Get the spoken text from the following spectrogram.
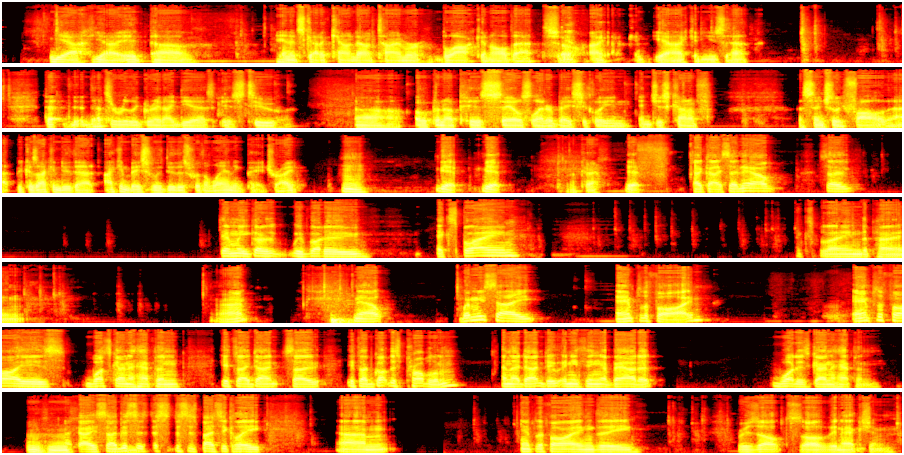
Yeah, yeah. It um, and it's got a countdown timer block and all that. So Yeah. I, I can yeah I can use that. That that's a really great idea is, is to uh, open up his sales letter basically and, and just kind of essentially follow that because I can do that. I can basically do this with a landing page, right? Hmm. Yeah, yeah, Okay. yeah. Okay, so now, so then we got to, we've got to explain explain the pain. All right. Now, when we say amplify, amplify is what's going to happen if they don't. So if they've got this problem and they don't do anything about it, what is going to happen? Mm-hmm. Okay, so this is this this is basically um, amplifying the results of inaction.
